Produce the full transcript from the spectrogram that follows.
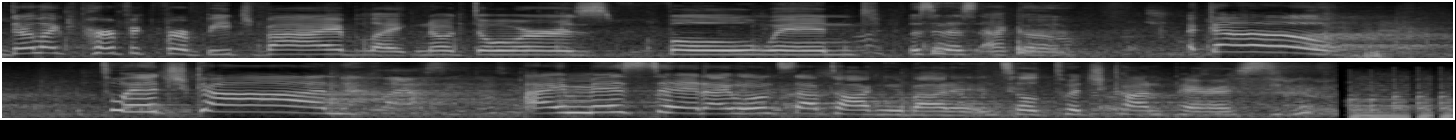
They're like perfect for a beach vibe, like no doors, full wind. Listen to this echo. Echo! TwitchCon! Classy. I missed it. I won't stop talking about it until TwitchCon Paris.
